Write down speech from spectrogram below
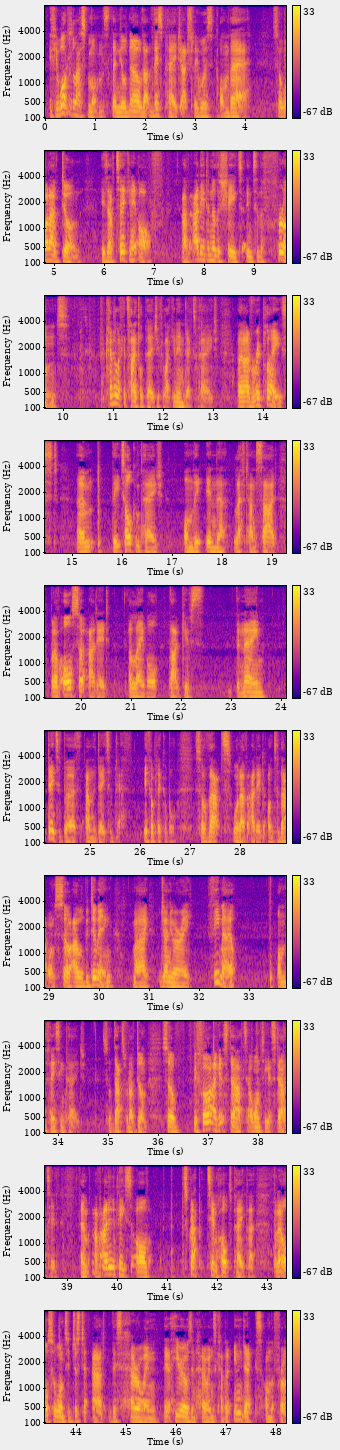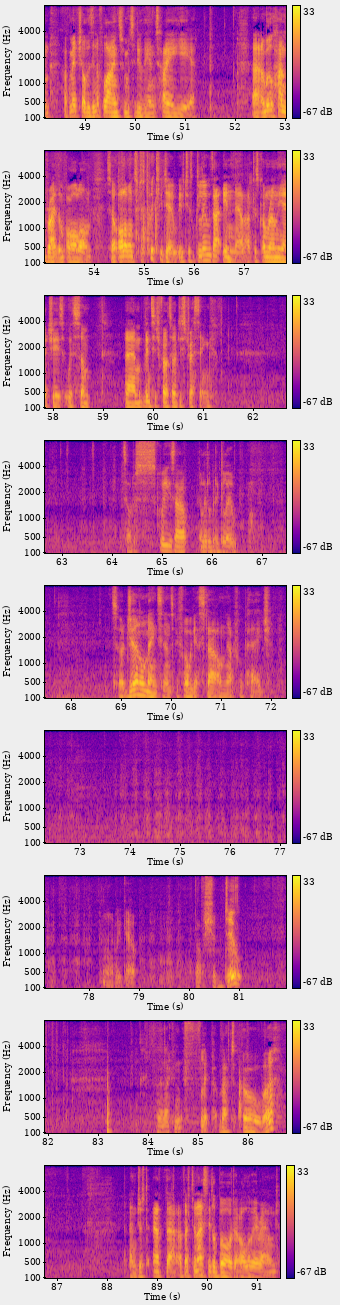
if you watched last month, then you'll know that this page actually was on there. So what I've done is I've taken it off, I've added another sheet into the front, kind of like a title page, if you like, an index page, and then I've replaced um, the Tolkien page on the inner left hand side. But I've also added a label that gives the name, date of birth and the date of death if applicable. So that's what I've added onto that one. So I will be doing my January female on the facing page. So that's what I've done. So before I get started, I want to get started. Um, I've added a piece of scrap Tim Holtz paper, but I also wanted just to add this heroine, uh, heroes and heroines kind of index on the front. I've made sure there's enough lines for me to do the entire year uh, and we'll handwrite them all on. So all I want to just quickly do is just glue that in now. I've just gone around the edges with some um, vintage photo distressing. So I'll just squeeze out a little bit of glue. So journal maintenance before we get started on the actual page. There we go. That should do and then I can flip that over and just add that. I've left a nice little border all the way around.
